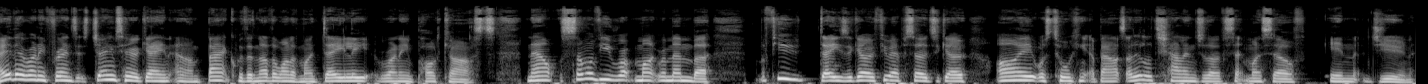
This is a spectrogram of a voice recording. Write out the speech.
Hey there, running friends. It's James here again, and I'm back with another one of my daily running podcasts. Now, some of you might remember a few days ago, a few episodes ago, I was talking about a little challenge that I've set myself in June.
